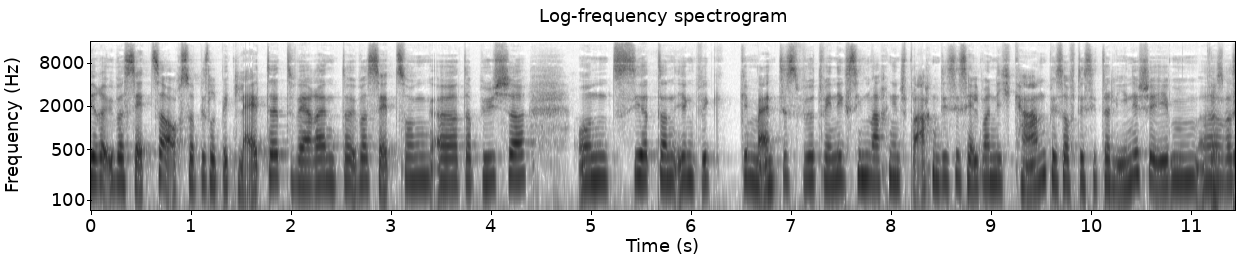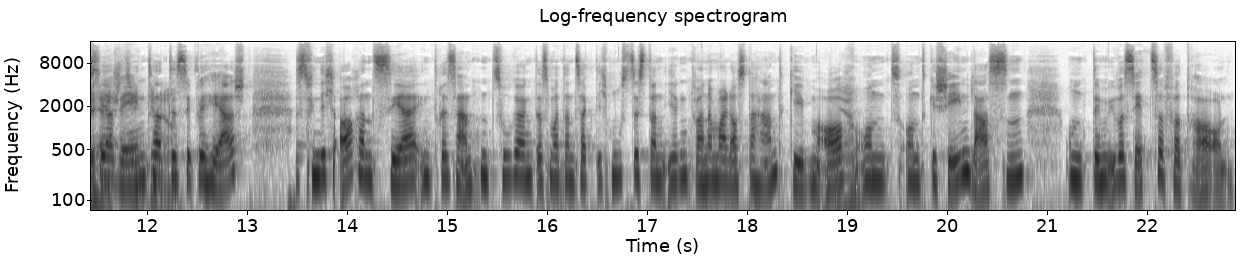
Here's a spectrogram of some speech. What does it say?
ihre Übersetzer auch so ein bisschen begleitet während der Übersetzung äh, der Bücher. Und sie hat dann irgendwie gemeint, es wird wenig Sinn machen in Sprachen, die sie selber nicht kann, bis auf das Italienische eben, äh, was sie erwähnt sie, genau. hat, das sie beherrscht. Das finde ich auch einen sehr interessanten Zugang, dass man dann sagt, ich muss das dann irgendwann einmal aus der Hand geben auch ja. und, und geschehen lassen und dem Übersetzer vertrauen.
